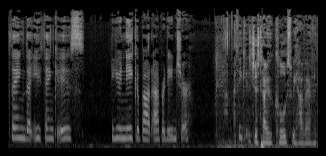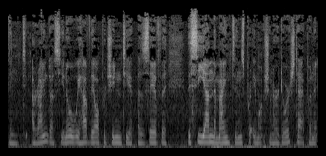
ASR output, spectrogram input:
thing that you think is unique about Aberdeenshire? I think it's just how close we have everything to, around us. You know, we have the opportunity, as I say, of the, the sea and the mountains pretty much on our doorstep, and it,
